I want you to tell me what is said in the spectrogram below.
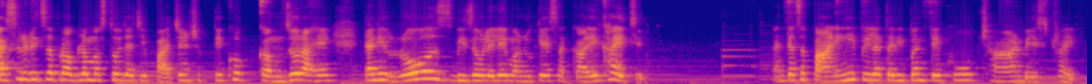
ऍसिडिटीचा प्रॉब्लेम असतो ज्याची पाचन शक्ती खूप कमजोर आहे त्यांनी रोज भिजवलेले मनुके सकाळी खायचे. आणि त्याचं पाणीही पिलं तरी पण ते खूप छान बेस्ट राहील.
